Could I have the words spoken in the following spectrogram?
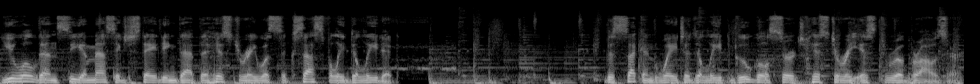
You will then see a message stating that the history was successfully deleted. The second way to delete Google search history is through a browser.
